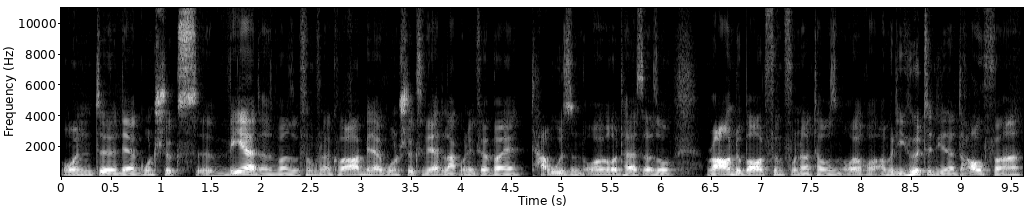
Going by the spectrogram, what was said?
und äh, der Grundstückswert, das waren so 500 Quadratmeter Grundstückswert, lag ungefähr bei 1000 Euro. Das heißt also roundabout 500.000 Euro. Aber die Hütte, die da drauf war,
